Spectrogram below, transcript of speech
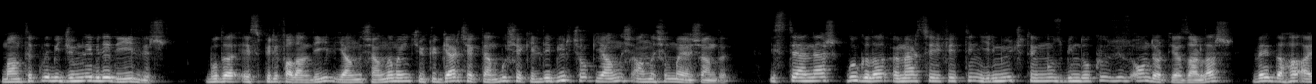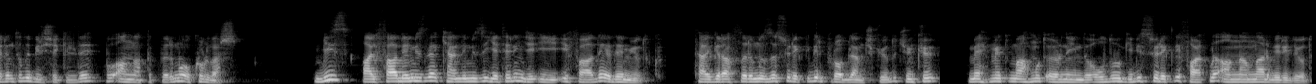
mantıklı bir cümle bile değildir. Bu da espri falan değil yanlış anlamayın çünkü gerçekten bu şekilde birçok yanlış anlaşılma yaşandı. İsteyenler Google'a Ömer Seyfettin 23 Temmuz 1914 yazarlar ve daha ayrıntılı bir şekilde bu anlattıklarımı okurlar. Biz alfabemizle kendimizi yeterince iyi ifade edemiyorduk. Telgraflarımızda sürekli bir problem çıkıyordu çünkü Mehmet Mahmut örneğinde olduğu gibi sürekli farklı anlamlar veriliyordu.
